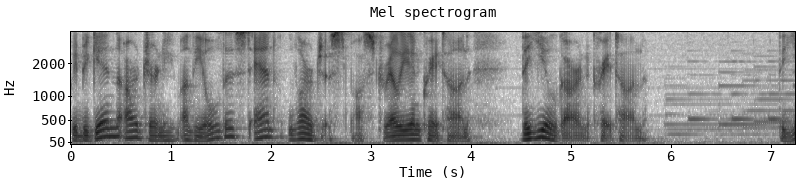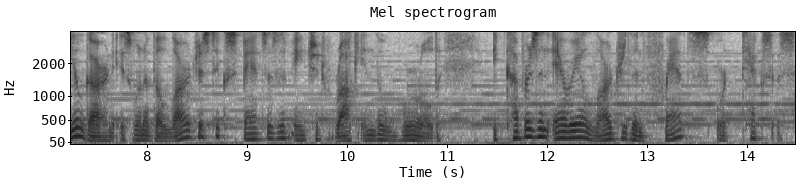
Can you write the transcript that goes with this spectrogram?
We begin our journey on the oldest and largest Australian craton, the Yilgarn Craton. The Yilgarn is one of the largest expanses of ancient rock in the world. It covers an area larger than France or Texas.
